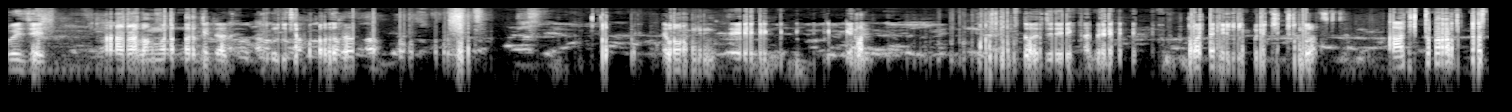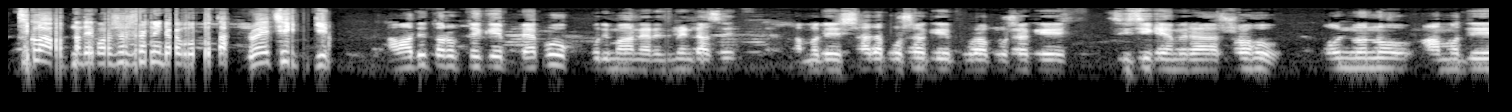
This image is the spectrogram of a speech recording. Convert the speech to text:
হবে যে সারা বাংলা যেটা এবং এখানে সবাই মিলে কিছু আছে। আচ্ছা, আপনাদের প্রশাসনিক ব্যবস্থা রয়েছে কি আমাদের তরফ থেকে ব্যাপক পরিমাণ অ্যারেঞ্জমেন্ট আছে আমাদের সাদা পোশাকে পুরা পোশাকে সিসি ক্যামেরা সহ অন্যান্য আমাদের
